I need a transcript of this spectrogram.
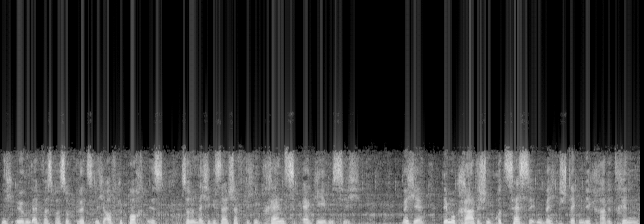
nicht irgendetwas, was so plötzlich aufgepocht ist, sondern welche gesellschaftlichen Trends ergeben sich, welche demokratischen Prozesse, in welchen stecken wir gerade drin.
